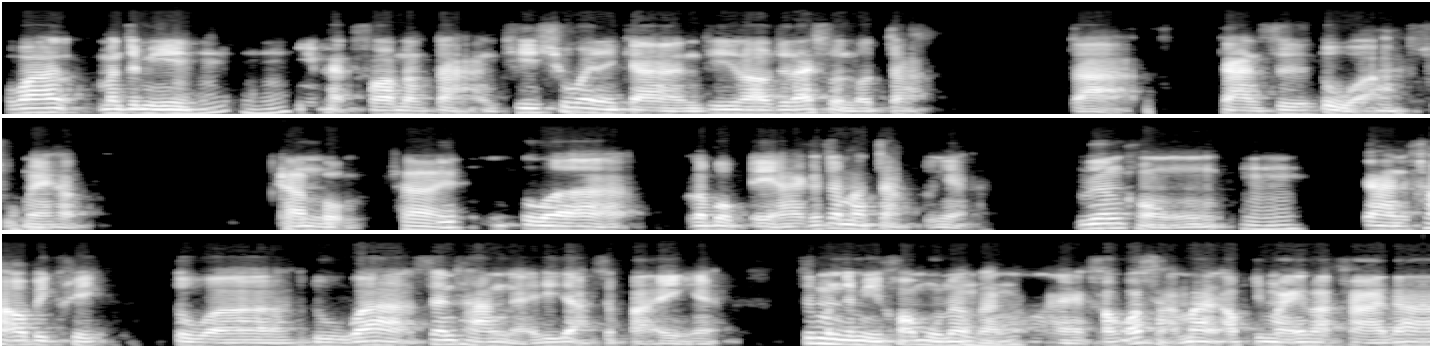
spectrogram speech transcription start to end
เพราะว่ามันจะมีอือฮึอือฮึมีแพลตฟอร์มต่างๆ ที่ช่วยในการที่เราจะได้ส่วนลดจากจาก การซื้อตั๋วถูกไหมครับ ครับอืมผม ใช่ซึ่งตัวระบบ AI ก็จะมาจับตัวเนี้ยเรื่องของอือฮึการเข้าไปคลิกตัวดูว่าเส้นทางไหนที่อยากจะไปอย่างเงี้ย ซึ่งมันจะมีข้อมูลต่างๆมากมายเขาก็สามารถ optimize ราคาได้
